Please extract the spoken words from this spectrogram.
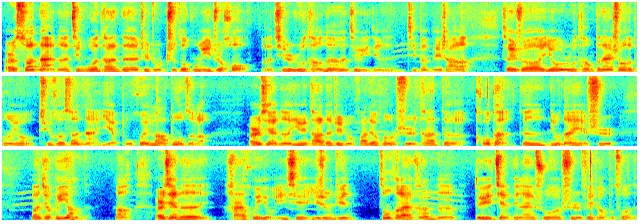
而酸奶呢，经过它的这种制作工艺之后，呃，其实乳糖呢就已经基本没啥了。所以说，有乳糖不耐受的朋友去喝酸奶也不会拉肚子了。而且呢，因为它的这种发酵方式，它的口感跟牛奶也是完全不一样的啊。而且呢，还会有一些益生菌。综合来看呢。对于减肥来说是非常不错的，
